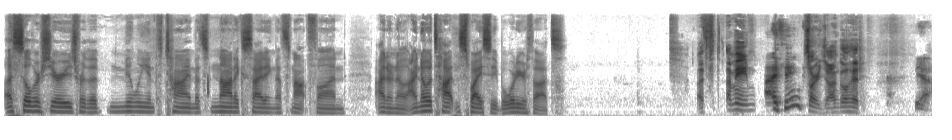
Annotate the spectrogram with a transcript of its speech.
a Silver Series for the millionth time? That's not exciting. That's not fun. I don't know. I know it's hot and spicy, but what are your thoughts? I, th- I mean, I think. Sorry, John. Go ahead. Yeah.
